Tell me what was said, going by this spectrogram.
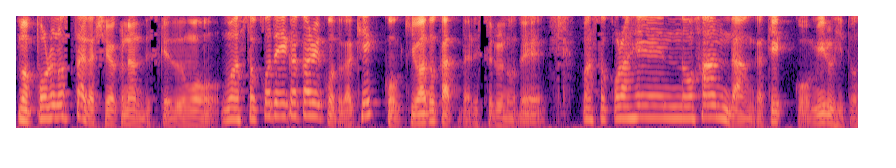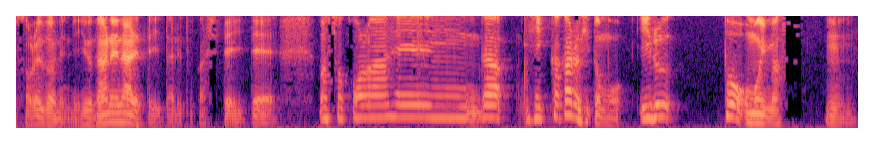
まあ、ポルノスターが主役なんですけれども、まあ、そこで描かれることが結構際どかったりするので、まあ、そこら辺の判断が結構見る人それぞれに委ねられていたりとかしていて、まあ、そこら辺が引っかかる人もいると思います。うん。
